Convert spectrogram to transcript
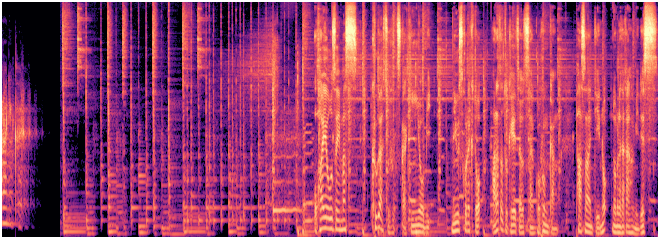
クロニクル。おはようございます。9月2日金曜日。ニュースコネクト。あなたと経済をつなぐ5分間。パーソナリティの野村貴文です。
